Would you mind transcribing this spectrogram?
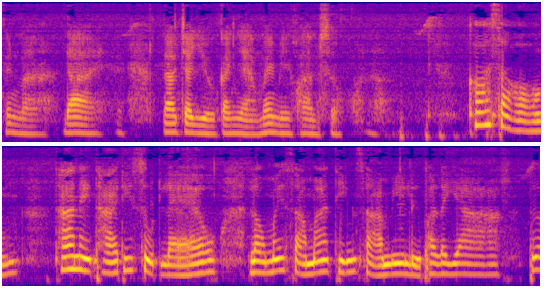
ขึ้นมาได้ แล้วจะอยู่กันอย่างไม่มีความสุข ข้อสองถ้าในท้ายที่สุดแล้ว เราไม่สามารถทิ้งสามีหรือภรรยา เพื่อ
